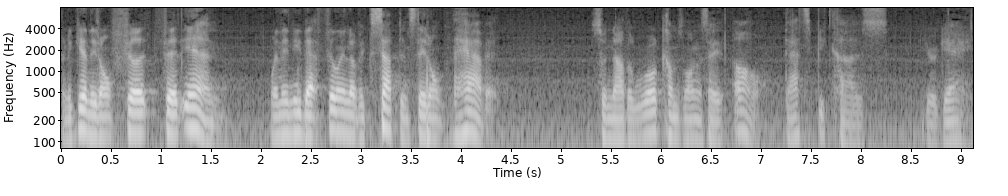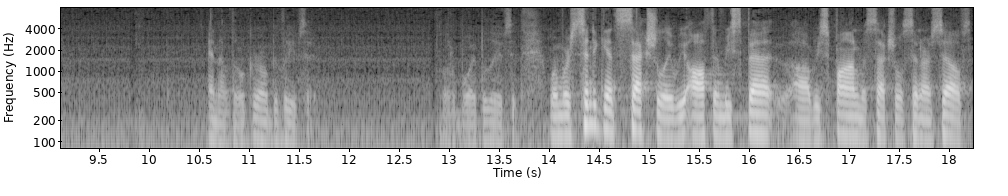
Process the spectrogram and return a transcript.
And again, they don't fit, fit in. When they need that feeling of acceptance, they don't have it. So now the world comes along and says, oh, that's because you're gay. And a little girl believes it. Little boy believes it. When we're sinned against sexually, we often respe- uh, respond with sexual sin ourselves.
